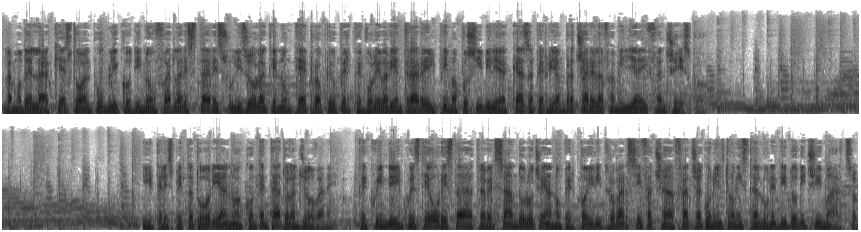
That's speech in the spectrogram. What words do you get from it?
la modella ha chiesto al pubblico di non farla restare sull'isola che non che proprio perché voleva rientrare il prima possibile a casa per riabbracciare la famiglia e Francesco. I telespettatori hanno accontentato la giovane, che quindi in queste ore sta attraversando l'oceano per poi ritrovarsi faccia a faccia con il tronista lunedì 12 marzo,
